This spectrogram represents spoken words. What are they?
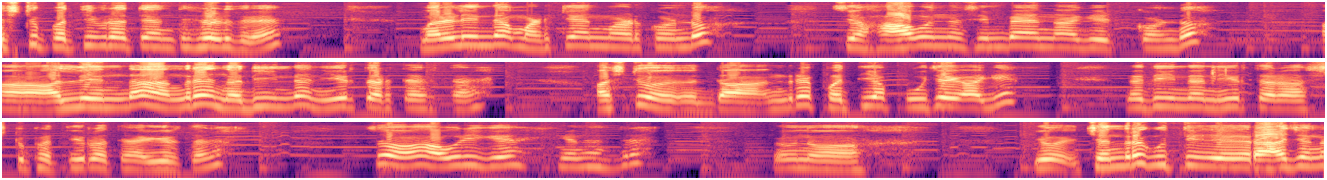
ಎಷ್ಟು ಪತಿವ್ರತೆ ಅಂತ ಹೇಳಿದ್ರೆ ಮರಳಿಂದ ಮಡಕೆಯನ್ನು ಮಾಡಿಕೊಂಡು, ಸಿ ಹಾವನ್ನು ಸಿಂಬೆಯನ್ನಾಗಿ ಇಟ್ಕೊಂಡು ಅಲ್ಲಿಂದ ಅಂದರೆ ನದಿಯಿಂದ ನೀರು ತರ್ತಾ ಇರ್ತಾರೆ. ಅಷ್ಟು ದ, ಅಂದರೆ ಪತಿಯ ಪೂಜೆಗಾಗಿ ನದಿಯಿಂದ ನೀರು ತರ ಅಷ್ಟು ಪತಿವ್ರತೆ ಆಗಿರ್ತಾರೆ. ಸೊ ಅವರಿಗೆ ಏನಂದರೆ, ಇವನು ಇವ್ ಚಂದ್ರಗುತ್ತಿ ರಾಜನ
